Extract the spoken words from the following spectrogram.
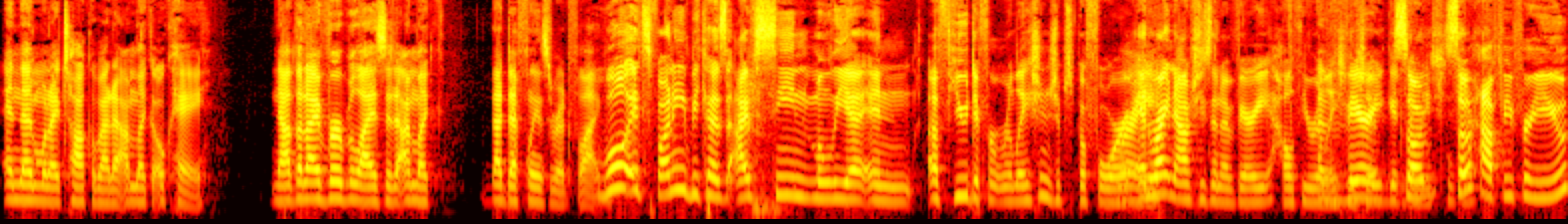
and then when I talk about it, I'm like, okay, now that I verbalize it, I'm like, that definitely is a red flag. Well, it's funny because I've seen Malia in a few different relationships before, and Right. right now she's in a very healthy relationship. very good so I'm so happy for you.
